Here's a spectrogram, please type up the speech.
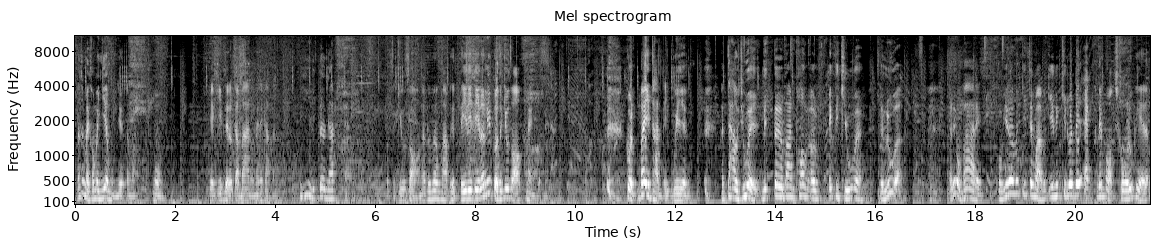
แล้วทำไมเขามาเยี่ยมผมเยอะจังวะงงเกียร์คลิปเสร็จแล้วกลับบ้านผมไม่ได้กลับนะนี่ลิกเตอร์งัดกดสกิลสองครับเพื่อเพิ่มความอึดตีตีตีแล้วรีบกดสกิลสองแม่งกดไม่ทันกดไม่ทันไอเวนพระเจ้าช่วยลิกเตอร์บ้านพ่องเอา execute มาจะรั่ว อันนี้ผมพลาดเองผมคิดว่าเมื่อกี้จังหวะเมื่อกี้นึกคิดว่าได้แอคได้บอกโชว์ลูกเพจแล้ว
